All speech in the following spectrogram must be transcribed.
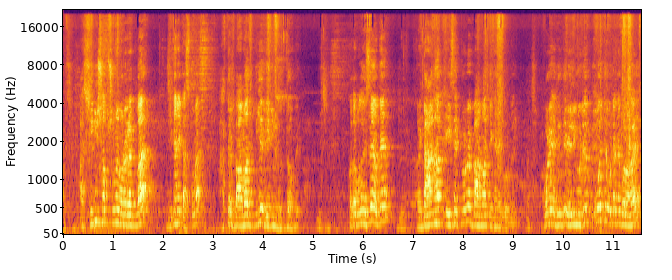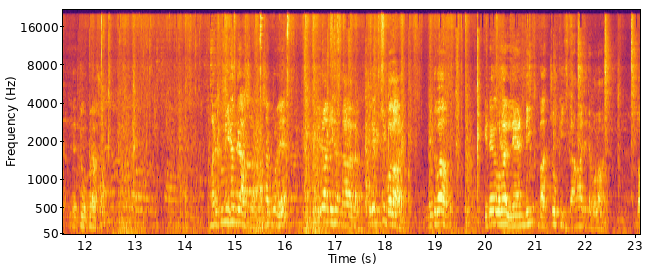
আচ্ছা। আর সিঁড়ি সবসময় মনে রাখবা যেখানে কাজ করবা হাতের বাম হাত দিয়ে রেলিং ধরতে হবে। কথা বলা হয়েছে ওকে ডান হাত এই সাইড করবে বাম হাত এখানে করবে। আচ্ছা। পরে এদিক দিয়ে রেলিং ওঠে ওই যে ওটাকে বলা হয় একটু উপরে আসো। মানে তুমি এখান থেকে আসলা আসার পরে এটা আমি এখানে দাঁড়ালাম। এটাকে কি বলা হয়? বলতে পারো? এটাকে বলা হয় ল্যান্ডিং বা চৌকি বাংলা যেটা বলা হয়। বা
